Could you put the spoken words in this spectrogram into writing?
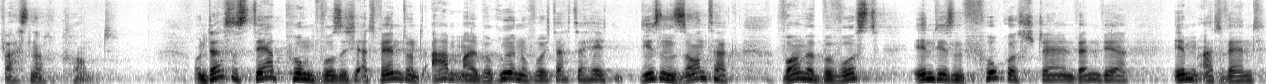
was noch kommt. Und das ist der Punkt, wo sich Advent und Abendmahl berühren und wo ich dachte, hey, diesen Sonntag wollen wir bewusst in diesen Fokus stellen, wenn wir im Advent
